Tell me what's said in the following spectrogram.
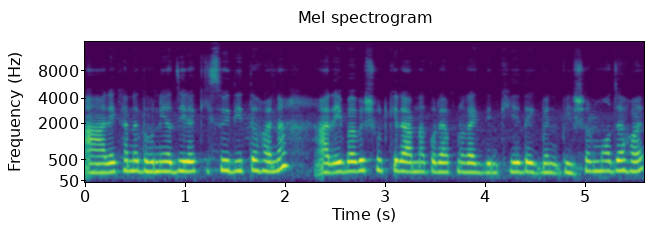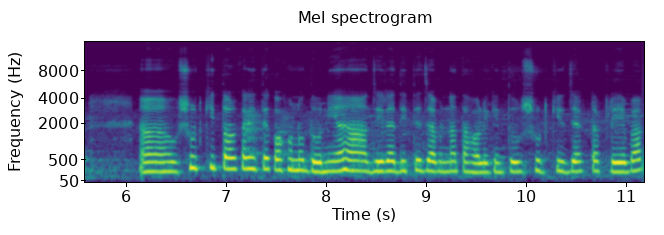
আর এখানে ধনিয়া জিরা কিছুই দিতে হয় না। আর এইভাবে শুটকি রান্না করে আপনারা একদিন খেয়ে দেখবেন, ভীষণ মজা হয়। শুটকির তরকারিতে কখনো ধনিয়া জিরা দিতে যাবেন না তাহলে কিন্তু শুটকির যে একটা ফ্লেভার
